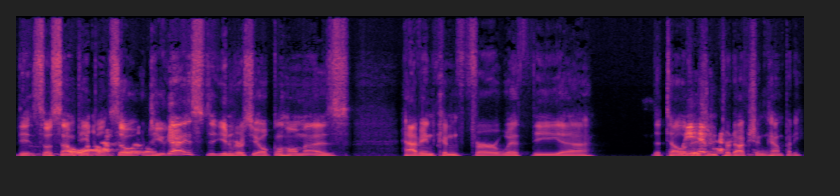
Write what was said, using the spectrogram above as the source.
The- So some Oh, wow, people. So do you guys? The University of Oklahoma is having confer with the uh, the television had- production company.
